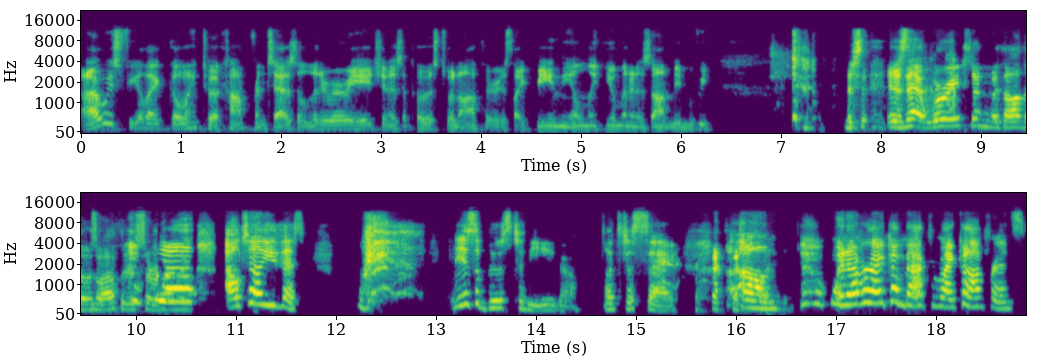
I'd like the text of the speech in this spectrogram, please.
i always feel like going to a conference as a literary agent as opposed to an author is like being the only human in a zombie movie. Is, is that worrisome with all those authors around well, i'll tell you this. It is a boost to the ego let's just say. Um, whenever I come back from my conference,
